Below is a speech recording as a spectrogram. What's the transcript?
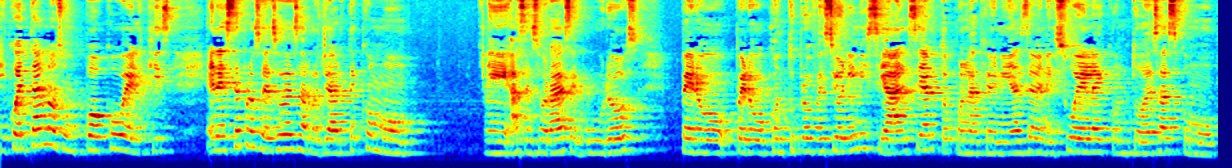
Y cuéntanos un poco, Belkis, en este proceso de desarrollarte como eh, asesora de seguros, pero, pero con tu profesión inicial, ¿cierto? Con la que venías de Venezuela y con todas esas como,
